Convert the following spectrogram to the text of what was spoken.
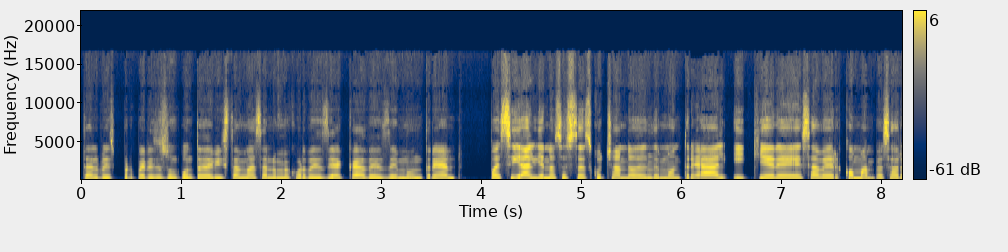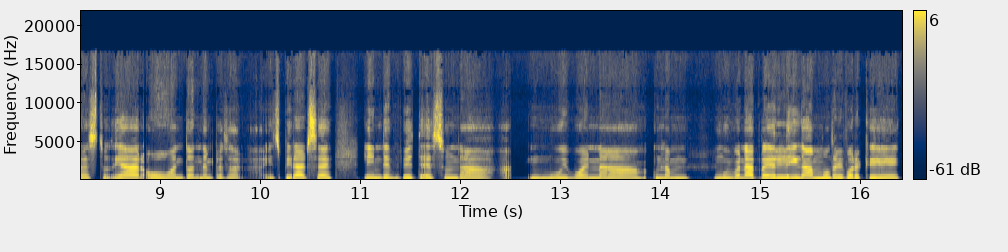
tal vez, pero ese es un punto de vista más a lo mejor desde acá, desde Montreal. Pues si alguien nos está escuchando desde Montreal y quiere saber cómo empezar a estudiar o en dónde empezar a inspirarse, Lindenwood es una muy buena, una muy buena red, digamos, porque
